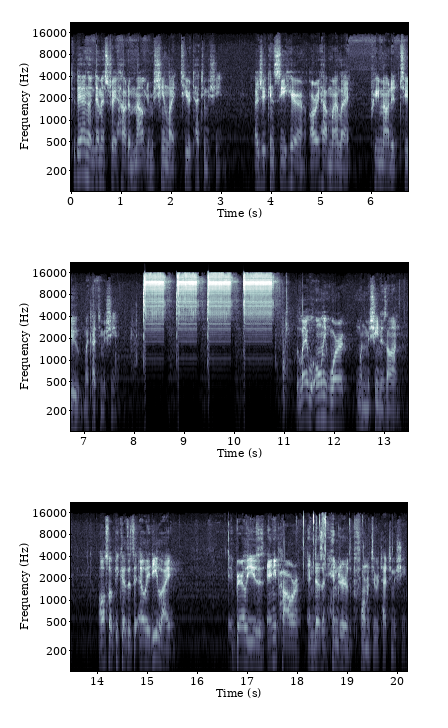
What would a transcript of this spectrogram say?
Today I'm going to demonstrate how to mount your machine light to your tattoo machine. As you can see here, I already have my light pre-mounted to my tattoo machine. The light will only work when the machine is on. Also because it's an LED light, it barely uses any power and doesn't hinder the performance of your tattoo machine.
